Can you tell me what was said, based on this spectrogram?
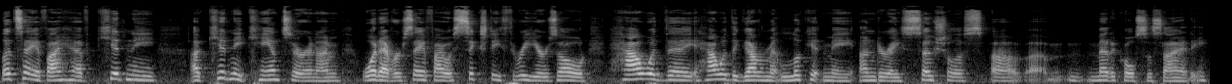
let's say if i have kidney a kidney cancer and I'm whatever, say if I was 63 years old, how would they how would the government look at me under a socialist uh, uh, medical society?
